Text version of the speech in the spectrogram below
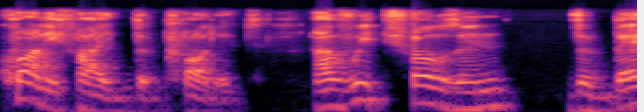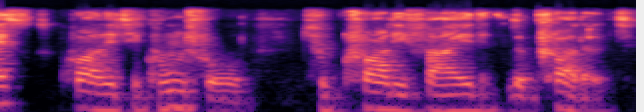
qualify the product? Have we chosen the best quality control to qualify the product?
